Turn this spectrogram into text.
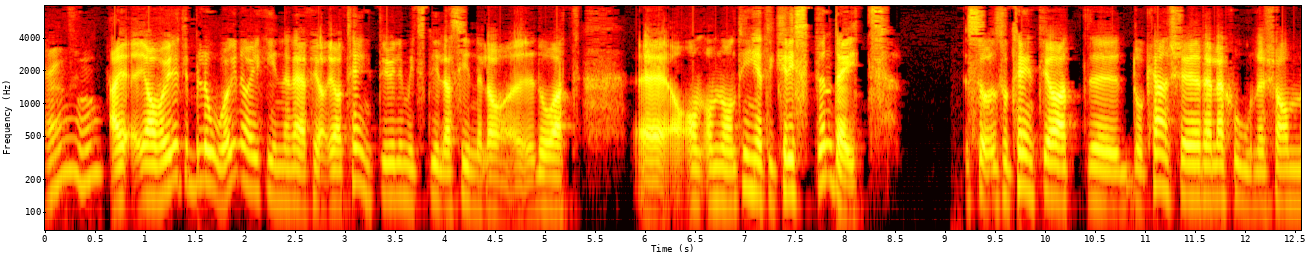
Ja. Jag var ju lite blåögd när jag gick in i det här för jag, jag tänkte ju i mitt stilla sinne då att eh, om, om någonting heter kristen date så, så tänkte jag att eh, då kanske relationer som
